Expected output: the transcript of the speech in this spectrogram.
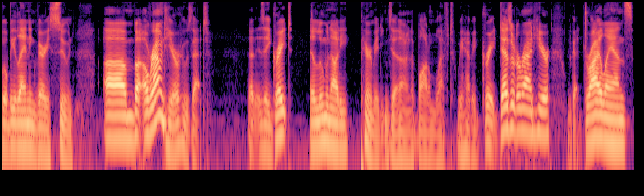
will be landing very soon. Um, but around here, who's that? That is a great Illuminati pyramid. You can see that on the bottom left. We have a great desert around here. We've got dry lands.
